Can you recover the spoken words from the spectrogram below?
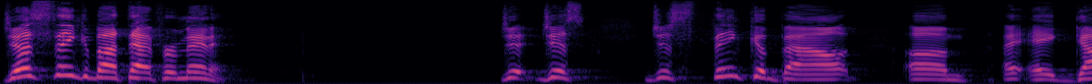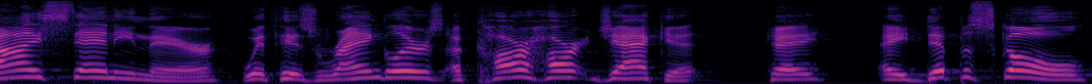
Just think about that for a minute. Just, just think about um, a, a, guy standing there with his Wranglers, a Carhartt jacket, okay, a dip of Skoal,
